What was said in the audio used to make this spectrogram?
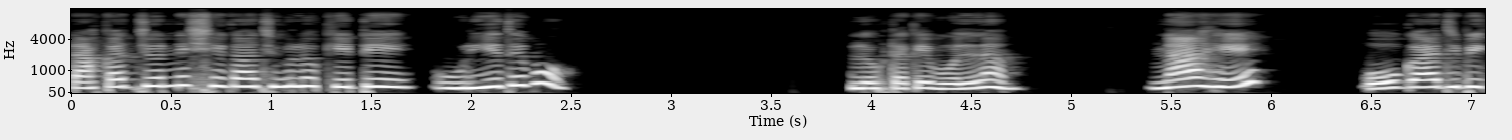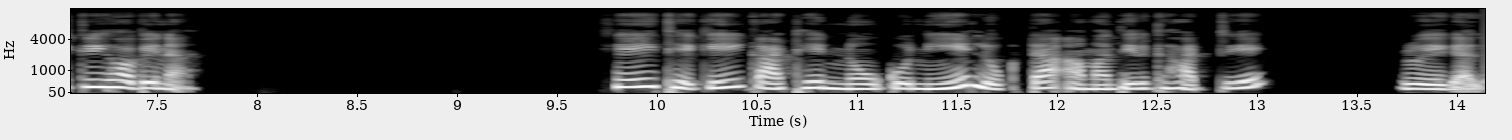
টাকার জন্যে সে গাছগুলো কেটে উড়িয়ে দেব? লোকটাকে বললাম না হে, ও গাছ বিক্রি হবে না। সেই থেকেই কাঠের নৌকো নিয়ে লোকটা আমাদের ঘাটে রয়ে গেল।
